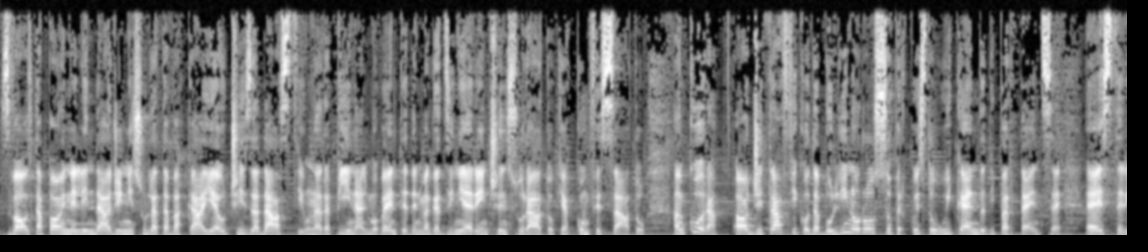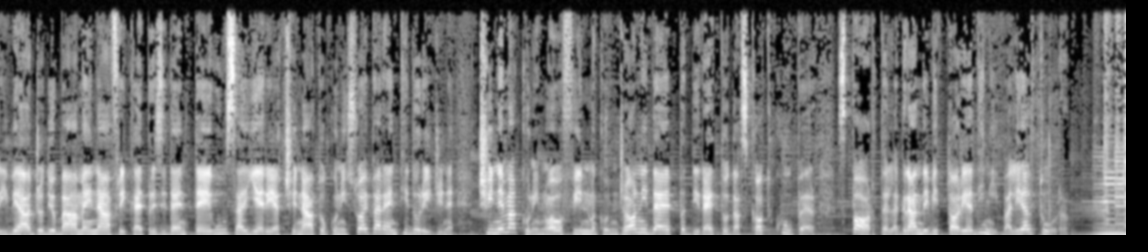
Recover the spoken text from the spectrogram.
svolta poi nelle indagini sulla tabaccaia uccisa ad Asti, una rapina, il movente del magazziniere incensurato che ha confessato. Ancora, oggi traffico da bollino rosso per questo weekend di partenze. Esteri, viaggio di Obama in Africa, il presidente USA ieri ha cenato con i suoi parenti d'origine. Cinema con il nuovo film con Johnny Depp diretto da Scott Cooper. Sport, la grande vittoria di Nibali al Tour.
